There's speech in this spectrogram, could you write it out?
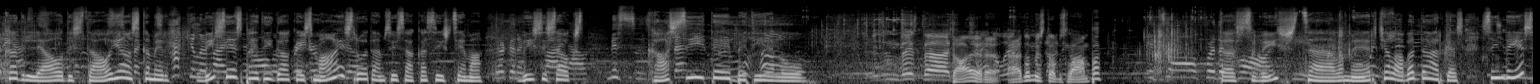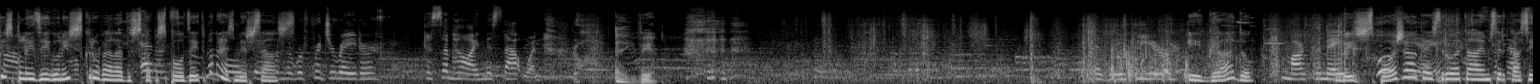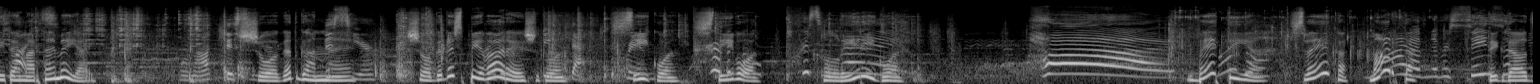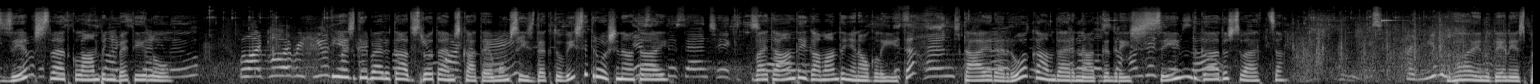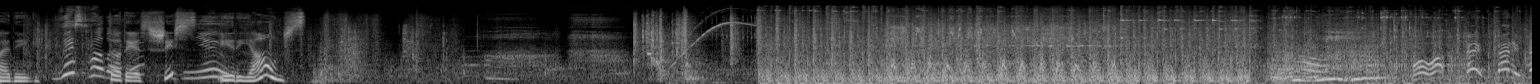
kad ļaudis taujās, kam ir visiespaidīgākais mājas rotājums visā kasīšu ciemā. Visi sauks kasītē, bet ielū. Tā ir ēdamistabas lampa. Tas viss cēla mērķa labā dārgais. Sindi, es izpalīdzīgi un izskrūvēju leduskapis pūdzīt, man aizmirsās. Because somehow I missed that one. Ej, vien. Every year, Ik gadu Martha May. visspožākais rotājums ir kasītē Martai Mejai. Šogad gan nē. Šogad es pievērēšu to sīko, stīvo, klīrīgo. Betija, sveika, Marta! Tik daudz Ziemassvētku lampiņu, Betija Lū. Ja es gribētu tādus rotājumus kā tev, mums izdegtu visi drošinātāji. Vai tā antīkā mantiņa nav glīta? Tā ir ar rokām darināta gandrīz simt gadus veca. Vai nu dien iespaidīgi? Toties šis ir jauns.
